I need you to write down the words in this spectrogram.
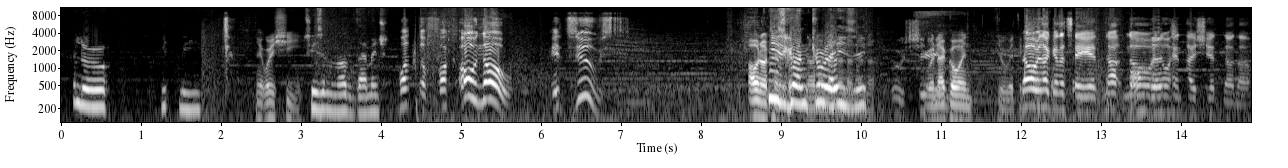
Hello. Hit me. Wait, where is she? She's in another dimension. What the fuck? Oh no! It's Zeus! Oh no, He's Tentacle. gone no, no, no, no, no, crazy. no, no. Oh shit. We're not going through with the No, we're not gonna say it. No, no, Bomb no it. hentai shit. No, no.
